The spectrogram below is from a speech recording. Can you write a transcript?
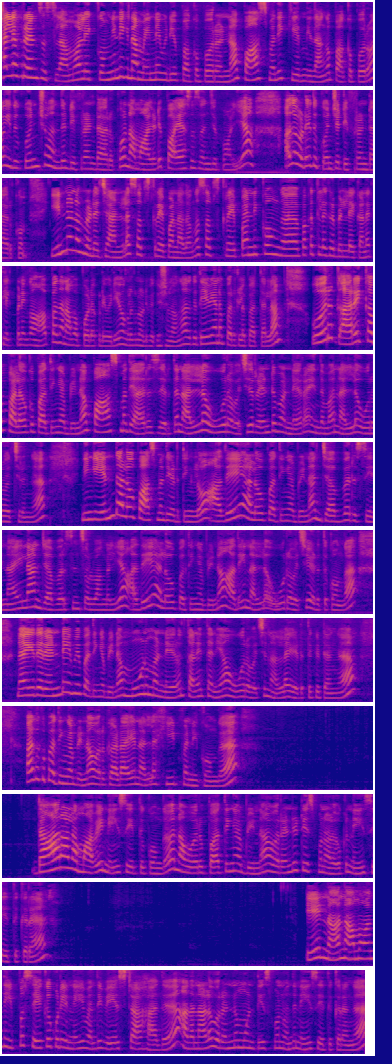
Hello friends அஸ்லாம் வலைக்கும் இன்றைக்கி நம்ம என்ன வீடியோ பார்க்க போகிறோம்னா பாஸ்மதி கீர்னி தாங்க பார்க்க போகிறோம் இது கொஞ்சம் வந்து டிஃப்ரெண்ட்டாக இருக்கும். நம்ம ஆல்ரெடி பாயாசம் செஞ்சுருப்போம் இல்லையா? அதோட இது கொஞ்சம் டிஃப்ரெண்ட்டாக இருக்கும். இன்னும் நம்மளோட சேனலை சப்ஸ்கிரைப் பண்ணாதவங்க சப்ஸ்கிரைப் பண்ணிக்கோங்க. பக்கத்தில் இருக்கிற பெல் ஐக்கானை கிளிக் பண்ணிக்கோங்க அப்போ தான் நம்ம போடக்கூடிய வீடியோ உங்களுக்கு நோட்டிஃபிகேஷன் வாங்க அதுக்கு தேவையான பொருட்களை பார்த்தலாம் ஒரு அரை கப் அளவுக்கு பார்த்தீங்க அப்படின்னா பாஸ்மதி அரிசி எடுத்து நல்லா ஊற வச்சு ரெண்டு மணி நேரம் இந்த மாதிரி நல்லா ஊற வச்சுருங்க. நீங்கள் எந்த அளவு பாஸ்மதி எடுத்தீங்களோ அதே அளவு பார்த்தீங்க அப்படின்னா ஜவ்வரிசி நைலான் ஜவ்வரிசின்னு சொல்லுவாங்க இல்லையா? அதே அளவு பார்த்தீங்க அப்படின்னா அதையும் நல்லா ஊற வச்சு எடுத்துக்கோங்க. நான் இதை ரெண்டையுமே பார்த்தீங்க அப்படின்னா மூணு மணி நேரம் தனித்தனியாக ஊற வச்சு நல்லா எடுத்துக்கிட்டேங்க. அதுக்கு பார்த்தீங்க அப்படின்னா ஒரு கடாயை நல்லா ஹீட் பண்ணிக்கோங்க. தாராளமாகவே நெய் சேர்த்துக்கோங்க. நான் ஒரு பார்த்தீங்க அப்படின்னா ஒரு ரெண்டு டீஸ்பூன் அளவுக்கு நெய் சேர்த்துக்கிறேன். ஏன்னா நாம் வந்து இப்போ சேர்க்கக்கூடிய நெய் வந்து வேஸ்ட் ஆகாது. அதனால் ஒரு ரெண்டு மூணு டீஸ்பூன் வந்து நெய் சேர்த்துக்கிறேங்க.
